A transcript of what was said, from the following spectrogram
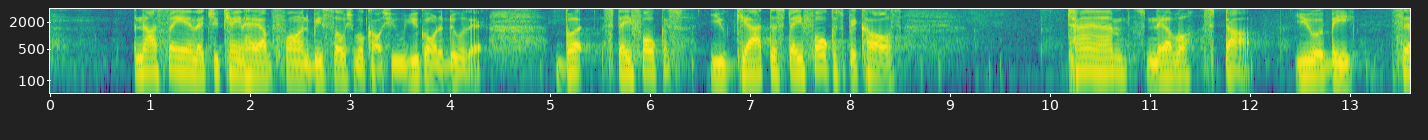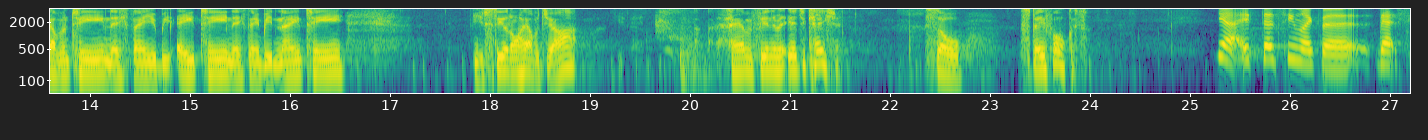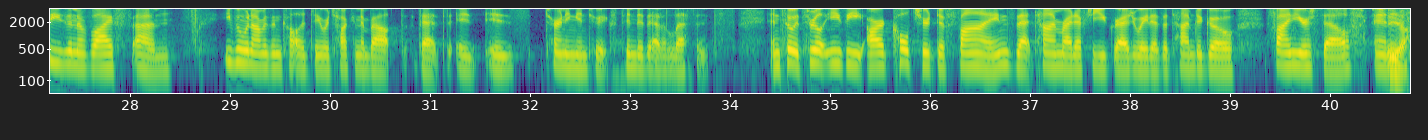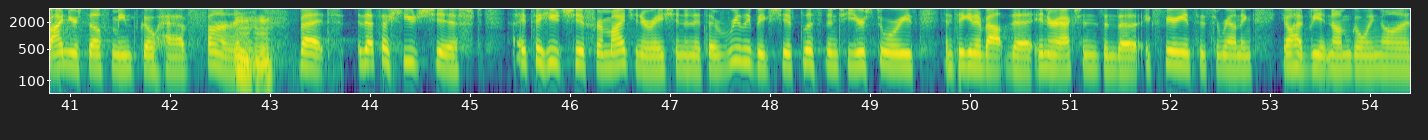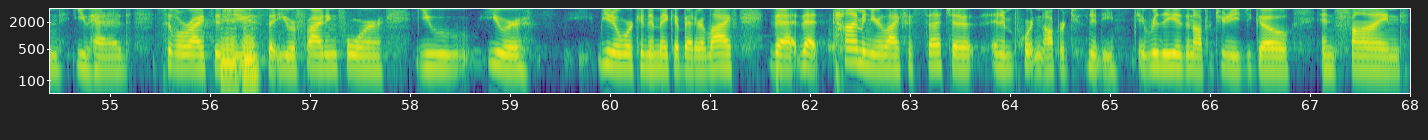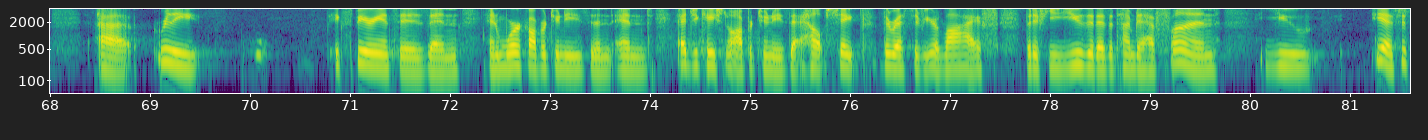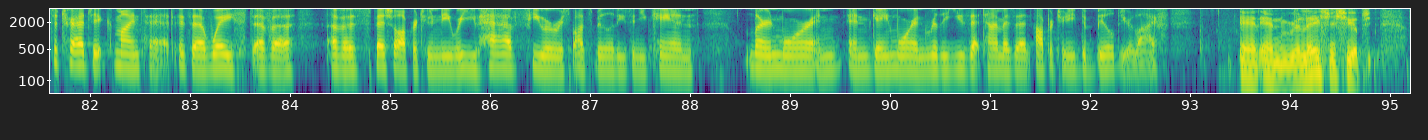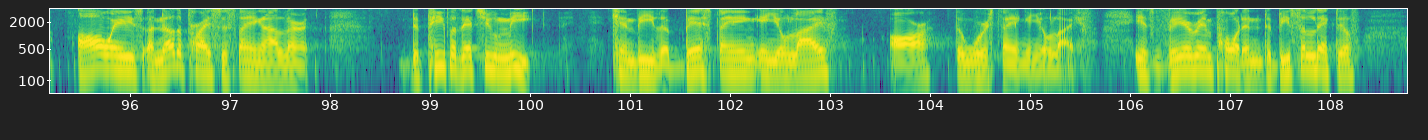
Not saying that you can't have fun and be sociable because you, you're going to do that. But stay focused. You got to stay focused because time never stop. You would be 17, next thing you'd be 18, next thing you'd be 19. You still don't have a job. Haven't finished education. So stay focused. Yeah, it does seem like the that season of life um, even when I was in college, they were talking about that it is turning into extended adolescence. And so it's real easy. Our culture defines that time right after you graduate as a time to go find yourself. And yeah. find yourself means go have fun. Mm-hmm. But that's a huge shift. It's a huge shift from my generation. And it's a really big shift listening to your stories and thinking about the interactions and the experiences surrounding. Y'all had Vietnam going on, you had civil rights issues mm-hmm. that you were fighting for, you, you were you know working to make a better life that that time in your life is such a, an important opportunity it really is an opportunity to go and find uh, really experiences and and work opportunities and and educational opportunities that help shape the rest of your life. But if you use it as a time to have fun you yeah it's just a tragic mindset. It's a waste of a of a special opportunity where you have fewer responsibilities and you can learn more and, and gain more and really use that time as an opportunity to build your life. And, and relationships, always another priceless thing I learned. The people that you meet can be the best thing in your life or the worst thing in your life. It's very important to be selective,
